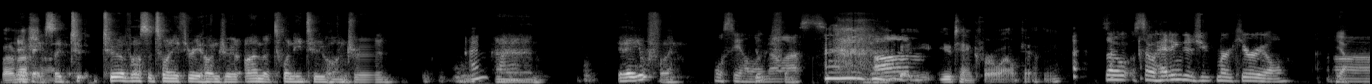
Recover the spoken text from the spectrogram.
but I'm not Okay, sure. so two, two of us are 2300. I'm at 2200. I'm fine. And yeah, you're fine. We'll see how long You're that fine. lasts. Yeah, Um, you, you tank for a while, Kathy. so so heading to Juke Mercurial. Yeah.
